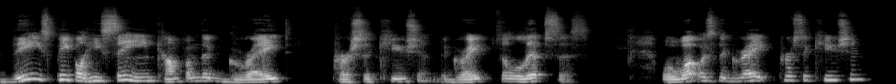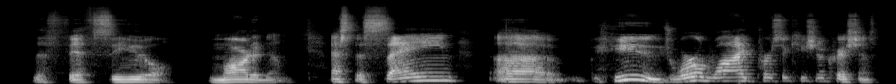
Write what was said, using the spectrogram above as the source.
These people he's seeing come from the great persecution, the great thalipsis. Well, what was the great persecution? The fifth seal, martyrdom. That's the same uh, huge worldwide persecution of Christians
